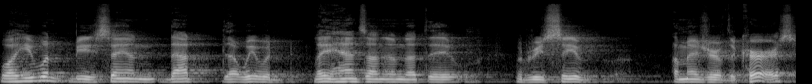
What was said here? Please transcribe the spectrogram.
Well he wouldn't be saying that that we would lay hands on them that they would receive a measure of the curse.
